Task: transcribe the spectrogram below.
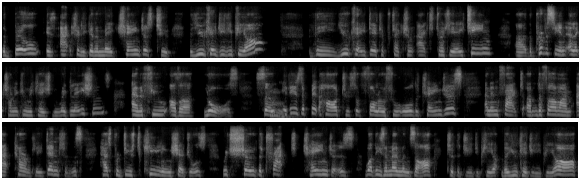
The bill is actually going to make changes to the UK GDPR, the UK Data Protection Act 2018, uh, the Privacy and Electronic Communication Regulations, and a few other laws. So hmm. it is a bit hard to sort of follow through all the changes. And in fact, um, the firm I'm at currently, Dentons, has produced Keeling schedules which show the tracked changes, what these amendments are to the GDPR, the UK GDPR,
